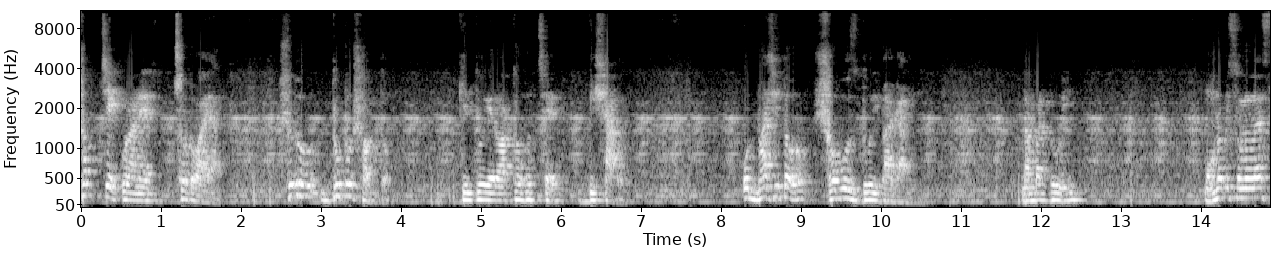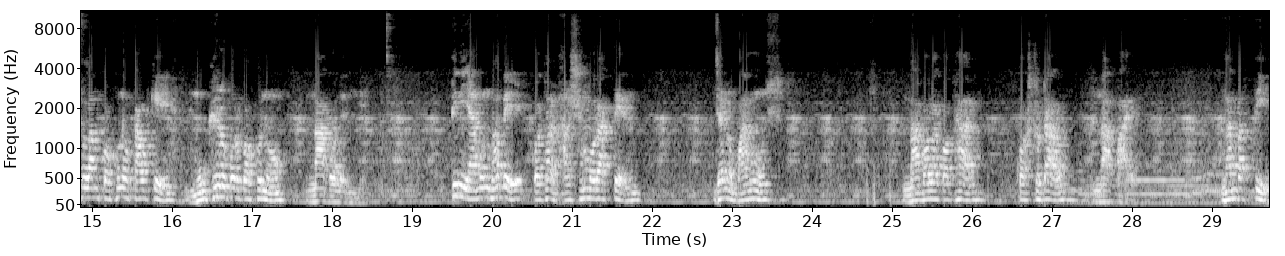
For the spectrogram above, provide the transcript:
সবচেয়ে কোরআনের ছোট আয়াত। শুধু দুটো শব্দ, কিন্তু এর অর্থ হচ্ছে বিশাল। উদ্ভাসিত সবুজ দুই বাগান। নাম্বার দুই মহানবী সাল্লাম কখনো কাউকে মুখের ওপর কখনো না বলেননি। তিনি এমনভাবে কথার ভারসাম্য রাখতেন যেন মানুষ না বলা কথার কষ্টটাও না পায়। নাম্বার তিন,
